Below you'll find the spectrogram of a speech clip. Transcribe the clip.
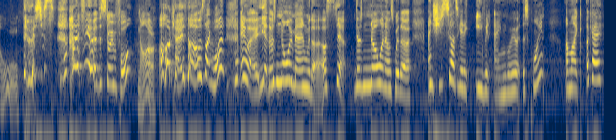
Oh There was just. Have you heard the story before? no! Oh, okay, so I was like, what? Anyway, yeah, there was no man with her. I was, yeah, there was no one else with her. And she starts getting even angrier at this point. I'm like, okay.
